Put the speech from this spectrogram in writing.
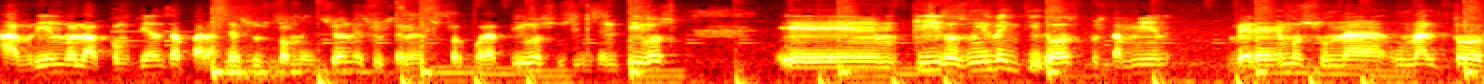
abriendo la confianza para hacer sus convenciones, sus eventos corporativos, sus incentivos. Eh, y 2022, pues también veremos una, un alto,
